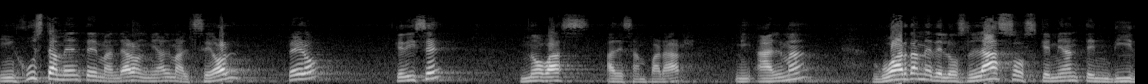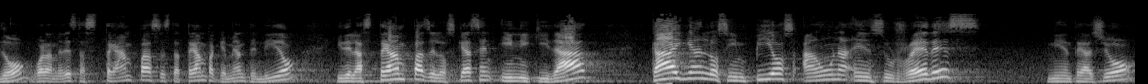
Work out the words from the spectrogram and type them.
injustamente mandaron mi alma al Seol, pero, ¿qué dice? No vas a desamparar mi alma, guárdame de los lazos que me han tendido, guárdame de estas trampas, esta trampa que me han tendido, y de las trampas de los que hacen iniquidad, caigan los impíos a una en sus redes, mientras yo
